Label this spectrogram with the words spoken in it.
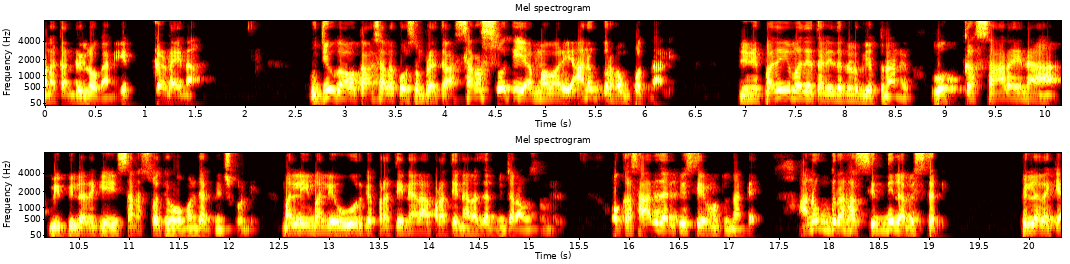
మన కంట్రీలో కానీ ఎక్కడైనా ఉద్యోగ అవకాశాల కోసం ప్రయత్న సరస్వతి అమ్మవారి అనుగ్రహం పొందాలి. నేను పదే పదే తల్లిదండ్రులకు చెప్తున్నాను. ఒక్కసారైనా మీ పిల్లలకి సరస్వతి హోమం జరిపించుకోండి. మళ్ళీ మళ్ళీ ఊరికి ప్రతి నెల ప్రతి నెల జరిపించడం అవసరం లేదు. ఒకసారి జరిపిస్తే ఏమవుతుందంటే అనుగ్రహ సిద్ధి లభిస్తుంది. పిల్లలకి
